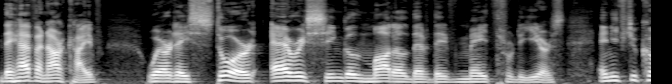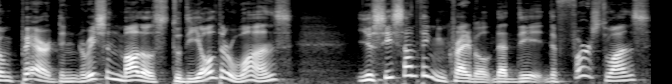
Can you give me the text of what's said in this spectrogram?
they have an archive where they stored every single model that they've made through the years. And if you compare the recent models to the older ones, you see something incredible that the, the first ones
